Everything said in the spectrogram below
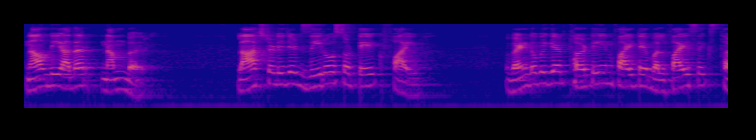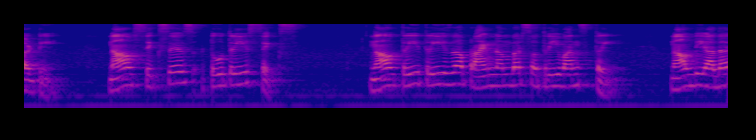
Now the other number. Last digit 0 so take 5. When do we get 30 in 5 table? 5 6 30. Now 6 is 2 3 is 6. Now 3 3 is a prime number so 3 ones 3. Now the other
